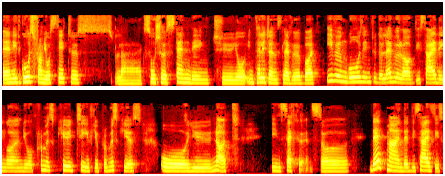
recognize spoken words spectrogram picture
And it goes from your status, like social standing, to your intelligence level, but even goes into the level of deciding on your promiscuity, if you're promiscuous or you're not in seconds. So that mind that decides this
